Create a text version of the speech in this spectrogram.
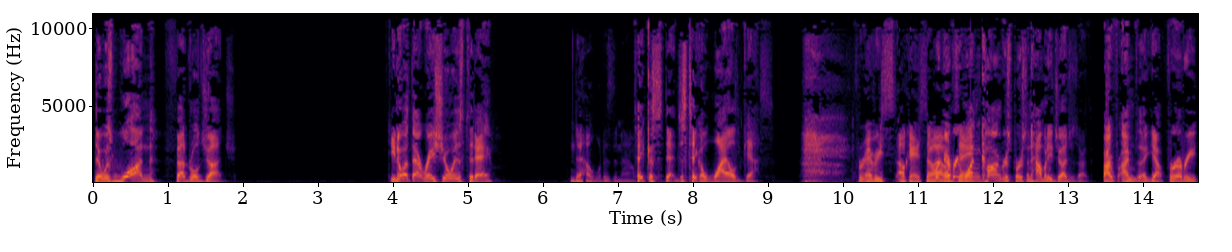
there was one federal judge. Do you know what that ratio is today? No, what is it now? Take a st- just take a wild guess. For every okay, so For I would every say, one congressperson, how many judges are there? Uh, I'm, uh, yeah, for every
